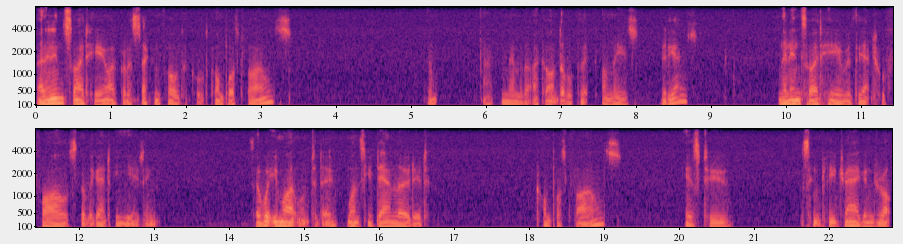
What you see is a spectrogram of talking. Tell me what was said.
And then inside here I've got a second folder called compost files. Oh, remember that I can't double click on these videos. And then inside here is the actual files that we're going to be using. So what you might want to do, once you've downloaded compost files, is to simply drag and drop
